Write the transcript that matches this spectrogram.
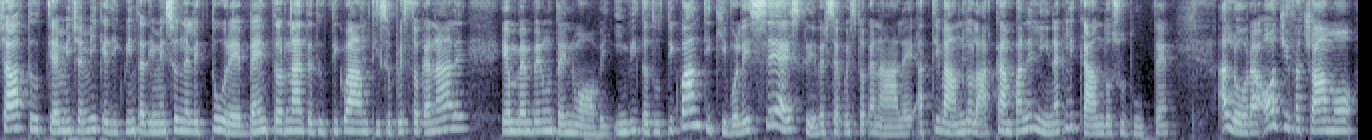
Ciao a tutti amici e amiche di Quinta Dimensione Letture, bentornati a tutti quanti su questo canale e un benvenuto ai nuovi. Invito tutti quanti, chi volesse, a iscriversi a questo canale attivando la campanellina cliccando su tutte. Allora, oggi facciamo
